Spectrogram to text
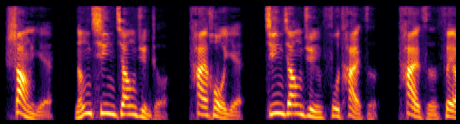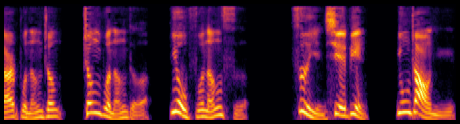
上也；能亲将军者，太后也。今将军复太子，太子废而不能争，争不能得，又弗能死。自引谢病，拥赵女，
